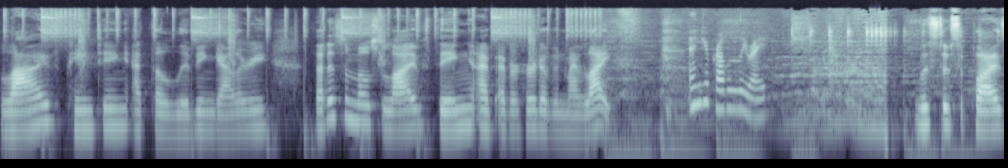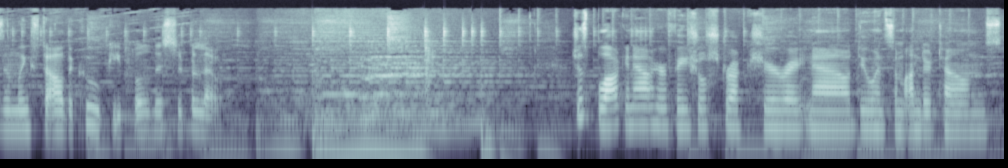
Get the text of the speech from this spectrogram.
live painting at the Living Gallery? That is the most live thing I've ever heard of in my life. And you're probably right. List of supplies and links to all the cool people listed below. Just blocking out her facial structure right now, doing some undertones.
